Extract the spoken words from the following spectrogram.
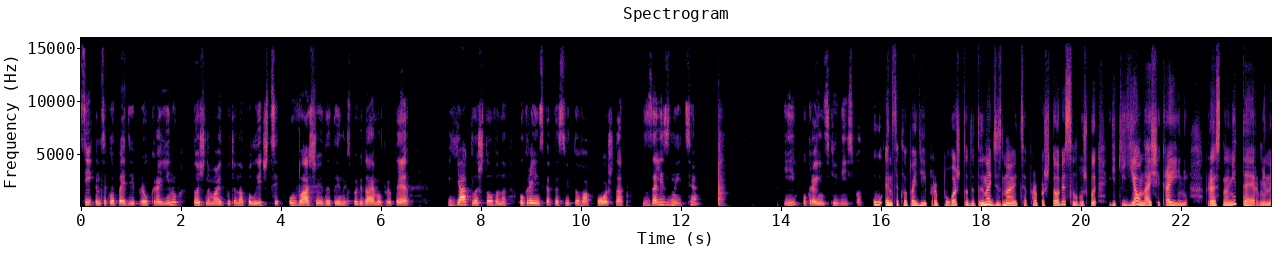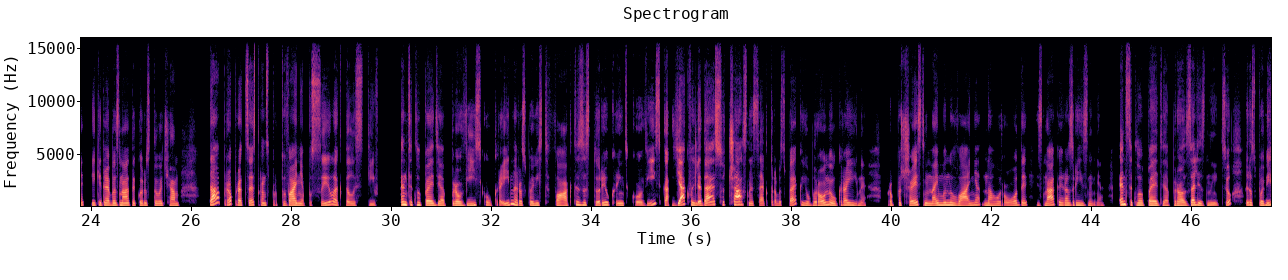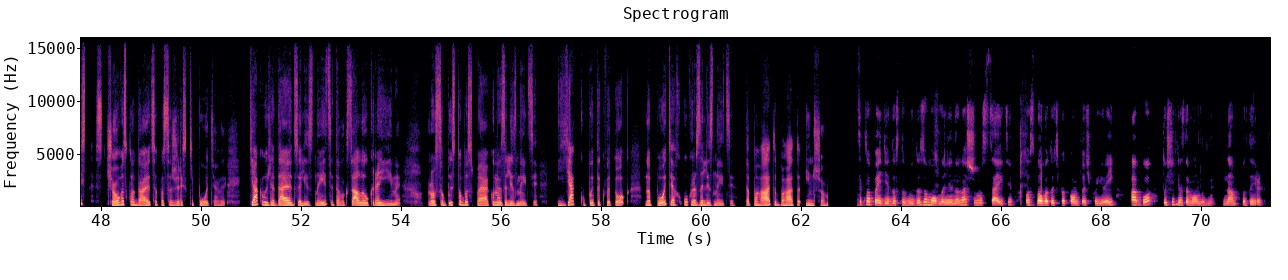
Всі енциклопедії про Україну точно мають бути на поличці у вашої дитини. Розповідаємо про те, як влаштована українська та світова пошта, залізниця і українське військо. У енциклопедії про пошту дитина дізнається про поштові служби, які є у нашій країні, про основні терміни, які треба знати користувачам, та про процес транспортування посилок та листів. Енциклопедія про військо України розповість факти з історії українського війська, як виглядає сучасний сектор безпеки і оборони України, про почесні найменування, нагороди, знаки розрізнення. Енциклопедія про залізницю розповість, з чого складаються пасажирські потяги, як виглядають залізниці та вокзали України, про особисту безпеку на залізниці, як купити квиток на потяг Укрзалізниці та багато-багато іншого. Енциклопедії доступні до замовлення на нашому сайті основа.com.ua або пишіть для замовлення нам у директ.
